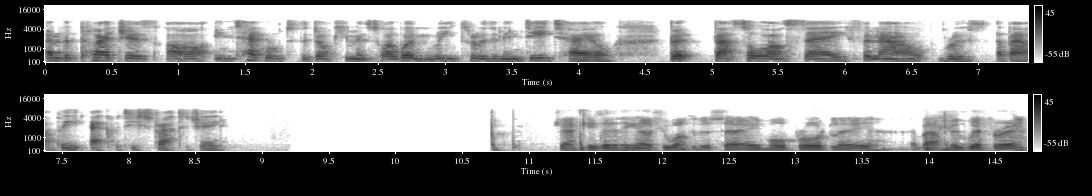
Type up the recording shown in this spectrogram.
And the pledges are integral to the document, so I won't read through them in detail, but that's all I'll say for now, Ruth, about the equity strategy. Jackie, is there anything else you wanted to say more broadly about midwifery?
